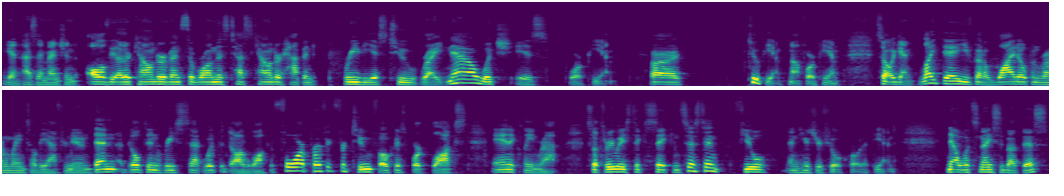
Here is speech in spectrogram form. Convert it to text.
Again, as I mentioned, all of the other calendar events that were on this test calendar happened previous to right now, which is 4 p.m. or 2 p.m., not 4 p.m. So again, light day, you've got a wide open runway until the afternoon, then a built-in reset with the dog walk at 4, perfect for two focused work blocks and a clean wrap. So three ways to stay consistent, fuel, and here's your fuel quote at the end. Now, what's nice about this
